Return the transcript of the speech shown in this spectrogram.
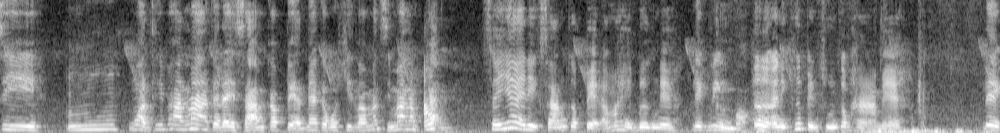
สี่อืมงวดที่ผ่านมาก็ได้สามกับแปดแม่ก็บ่คิดว่ามันสิมานํกันใส่ยายเลขสามกับแปดเอามาให้เบิ่งเนี่ยเลขวิ่งบ่เอออันนี้คือเป็นศูนย์กับหาแหมเลข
